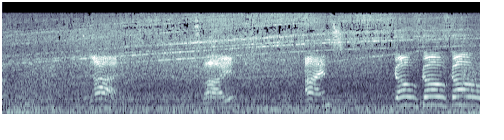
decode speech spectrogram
drei, zwei, eins, go, go, go!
